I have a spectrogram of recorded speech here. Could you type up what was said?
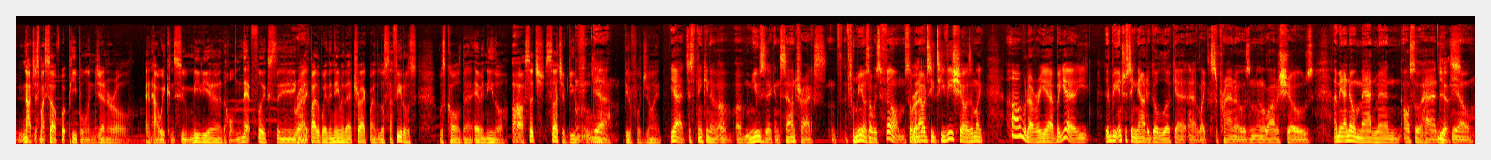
not just myself, but people in general and how we consume media, the whole Netflix thing. Right. Like, by the way, the name of that track by Los Zafiros was called uh, He Venido. Oh, such, such a beautiful, Yeah. Beautiful joint. yeah, just thinking of, of, of music and soundtracks. For me, it was always film. So when I would see TV shows, I'm like, oh, whatever, yeah. But yeah, it'd be interesting now to go look at, at like The Sopranos and, and a lot of shows. I mean, I know Mad Men also had, Yes. you know,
